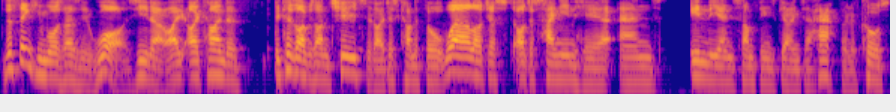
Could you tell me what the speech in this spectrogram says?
the thinking was as it was. You know, I, I kind of because I was untutored, I just kind of thought, well, I'll just I'll just hang in here, and in the end, something's going to happen. Of course,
